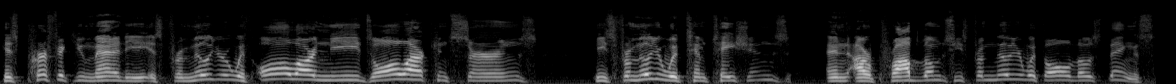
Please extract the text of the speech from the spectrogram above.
his perfect humanity, is familiar with all our needs, all our concerns. He's familiar with temptations and our problems. He's familiar with all those things.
